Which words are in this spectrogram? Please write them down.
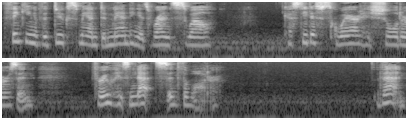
thinking of the Duke's man demanding his rents, well, Kastytis squared his shoulders and threw his nets into the water. Then,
